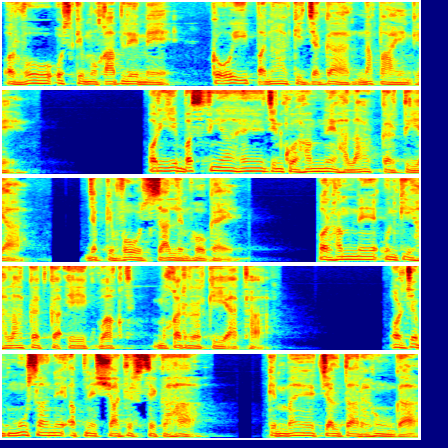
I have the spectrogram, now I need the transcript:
اور وہ اس کے مقابلے میں کوئی پناہ کی جگہ نہ پائیں گے۔ اور یہ بستیاں ہیں جن کو ہم نے ہلاک کر دیا جبکہ وہ ظالم ہو گئے۔ اور ہم نے ان کی ہلاکت کا ایک وقت مقرر کیا تھا۔ اور جب موسا نے اپنے شاگرد سے کہا کہ میں چلتا رہوں گا۔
